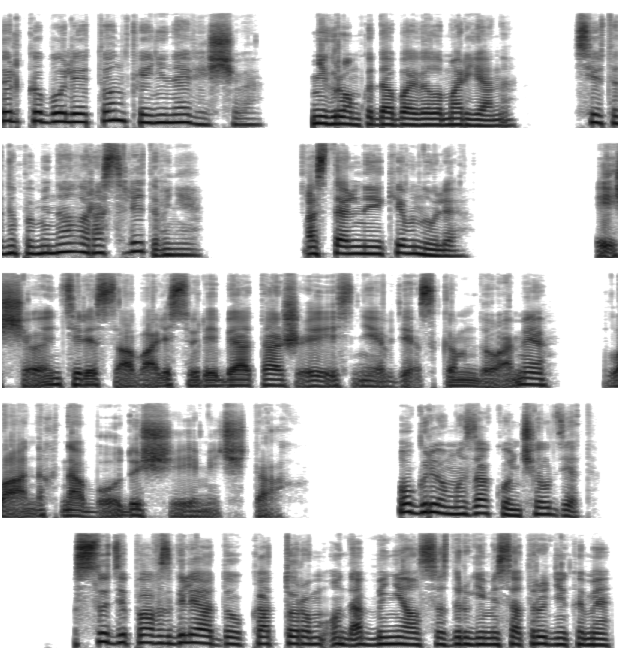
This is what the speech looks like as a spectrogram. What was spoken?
«Только более тонко и ненавязчиво», — негромко добавила Марьяна. «Все это напоминало расследование». Остальные кивнули. «Еще интересовались у ребят о жизни в детском доме, планах на будущее и мечтах». Угрюмо закончил дед. Судя по взгляду, которым он обменялся с другими сотрудниками,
